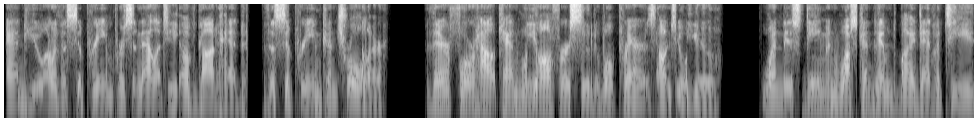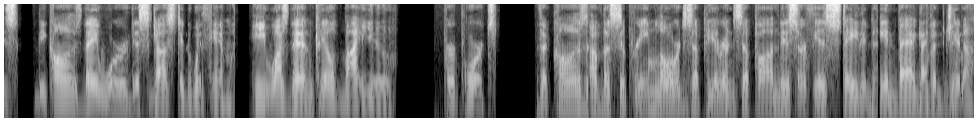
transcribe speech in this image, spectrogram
and you are the Supreme Personality of Godhead, the Supreme Controller. Therefore, how can we offer suitable prayers unto you? When this demon was condemned by devotees, because they were disgusted with him, he was then killed by you. Purport The cause of the Supreme Lord's appearance upon this earth is stated in Bhagavad Gita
